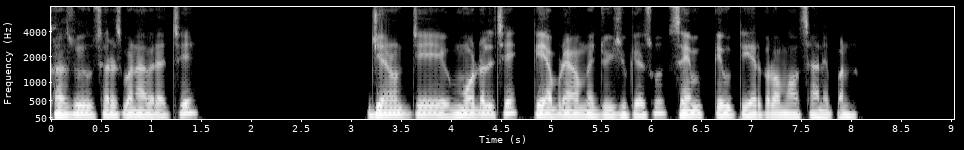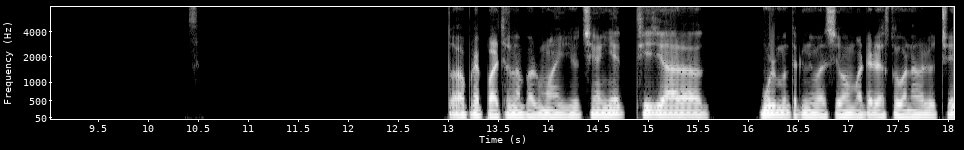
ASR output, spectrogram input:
ખાસું એવું સરસ બનાવેલા છે. જેનો જે મોડલ છે તે આપણે અમને જોઈ ચૂક્યા છું. સેમ કેવું તૈયાર કરવામાં આવશે આને પણ. તો આપણે પાછળના ભાગમાં આવી ગયો છે અહીંયાથી જ આ મૂળ મંત્ર નિવાસ જવા માટે રસ્તો બનાવેલો છે.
